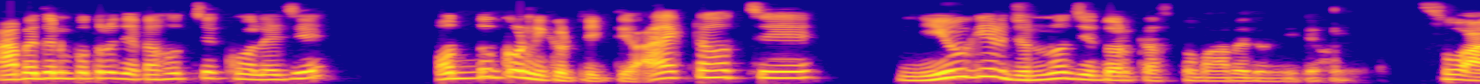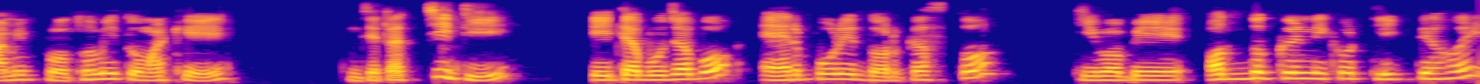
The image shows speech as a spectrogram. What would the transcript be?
আবেদনপত্র, যেটা হচ্ছে কলেজে অধ্যক্ষর নিকট লিখতে। হয় আর একটা হচ্ছে নিয়োগের জন্য যে দরখাস্ত বা আবেদন দিতে হয়। সো আমি প্রথমেই তোমাকে যেটা চিঠি এইটা বোঝাবো। এরপরে দরখাস্ত, কীভাবে অধ্যক্ষের নিকট লিখতে হয়,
